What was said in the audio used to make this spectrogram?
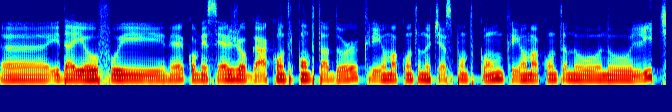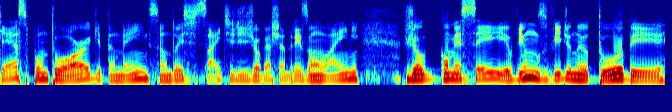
Uh, e daí eu fui, né, comecei a jogar contra o computador, criei uma conta no chess.com, criei uma conta no, no lichess.org também, são dois sites de jogar xadrez online. Comecei, eu vi uns vídeos no YouTube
